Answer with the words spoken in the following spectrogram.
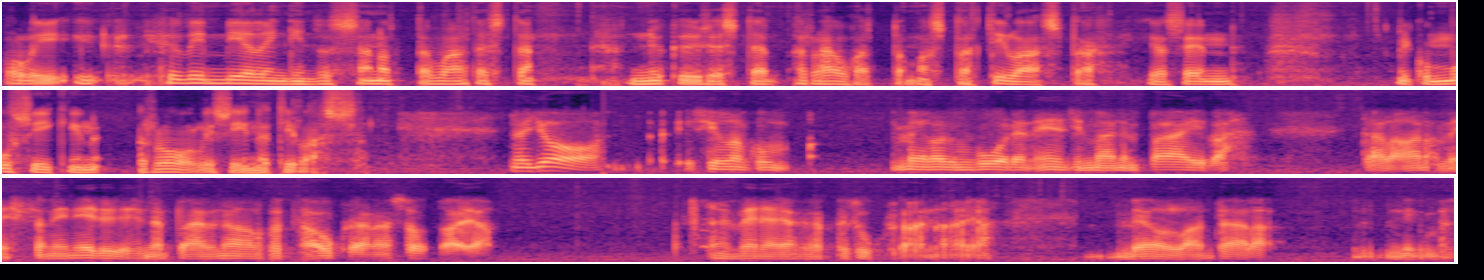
oli hyvin mielenkiintoista sanottavaa tästä nykyisestä rauhattomasta tilasta ja sen niin kuin musiikin rooli siinä tilassa. No joo, silloin kun meillä oli vuoden ensimmäinen päivä täällä Anamissa, niin edellisenä päivänä alkoi tämä Ukrainan sota ja Venäjä hyökkäsi Ukrainaa ja me ollaan täällä, niin kuin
